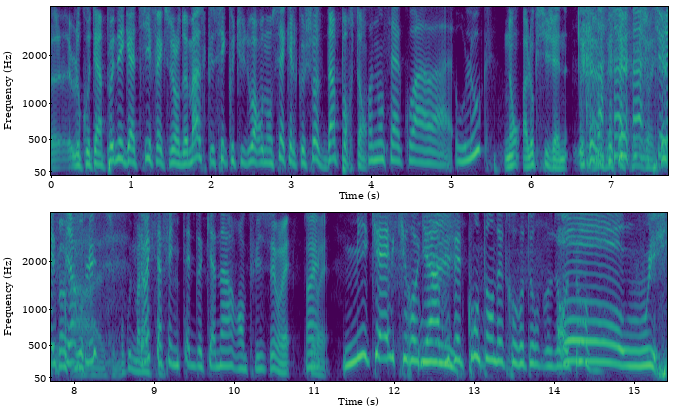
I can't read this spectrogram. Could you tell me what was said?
euh, le côté un peu négatif avec ce genre de masque, c'est que tu dois renoncer à quelque chose d'important. Renoncer à quoi? Au look? Non, à l'oxygène. Tu respires plus. Ah, C'est vrai que ça fait une tête de canard en plus. C'est vrai, c'est Ouais. vrai. Michael qui regarde, Oui. vous êtes content d'être retour, de retour? Oh oui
